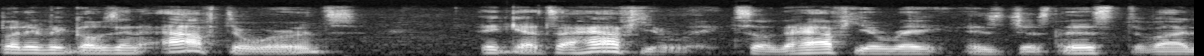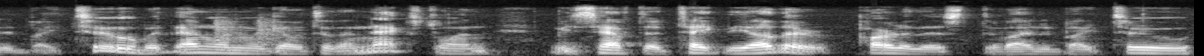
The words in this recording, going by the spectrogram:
But if it goes in afterwards, it gets a half year rate. So the half year rate is just this divided by 2. But then when we go to the next one, we have to take the other part of this divided by 2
